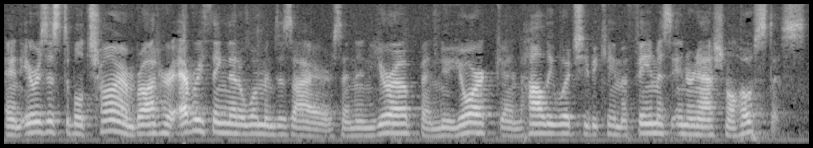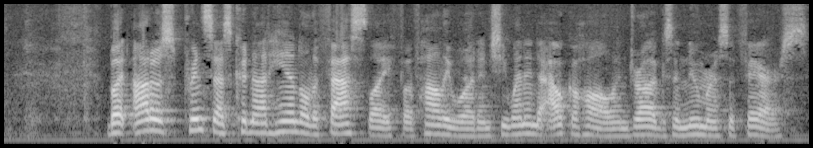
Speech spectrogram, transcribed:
and irresistible charm brought her everything that a woman desires, and in Europe and New York and Hollywood, she became a famous international hostess. But Otto's princess could not handle the fast life of Hollywood, and she went into alcohol and drugs and numerous affairs.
